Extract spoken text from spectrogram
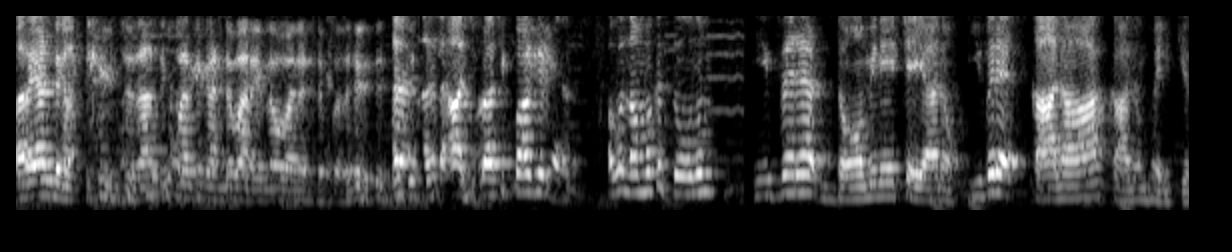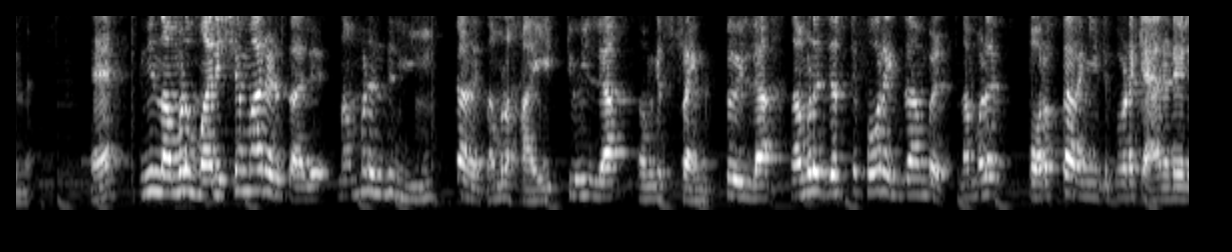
പറയാണ്ട് ജുറാസിക് പാർക്ക് കണ്ടു പറയുന്ന പോലെ. അതല്ല ആ ജുറാസിക് പാർക്ക് അപ്പൊ നമുക്ക് തോന്നും ഇവരെ ഡോമിനേറ്റ് ചെയ്യാനോ ഇവരെ കാലാകാലം ഭരിക്കുന്നു. ഏഹ് ഇനി നമ്മൾ മനുഷ്യന്മാരെടുത്താൽ നമ്മൾ എന്ത് വീക്കാണ് നമ്മൾ ഹൈറ്റും ഇല്ല നമുക്ക് സ്ട്രെങ്ത്തും ഇല്ല. നമ്മൾ ജസ്റ്റ് ഫോർ എക്സാമ്പിൾ നമ്മൾ പുറത്തിറങ്ങിയിട്ട് ഇപ്പൊ ഇവിടെ കാനഡയിൽ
